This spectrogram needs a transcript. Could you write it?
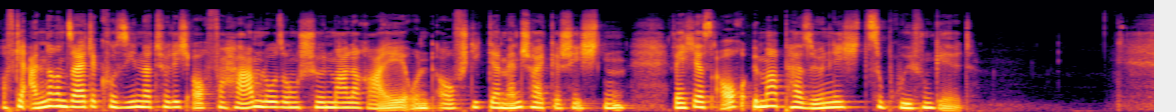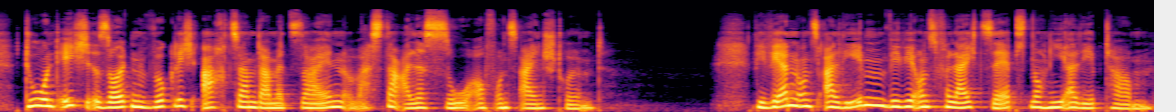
Auf der anderen Seite kursieren natürlich auch Verharmlosung, Schönmalerei und Aufstieg der Menschheit Geschichten, welches auch immer persönlich zu prüfen gilt. Du und ich sollten wirklich achtsam damit sein, was da alles so auf uns einströmt. Wir werden uns erleben, wie wir uns vielleicht selbst noch nie erlebt haben.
